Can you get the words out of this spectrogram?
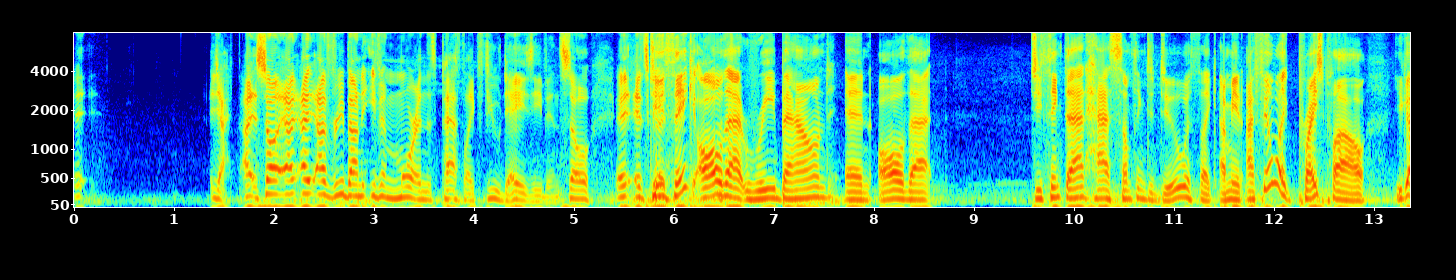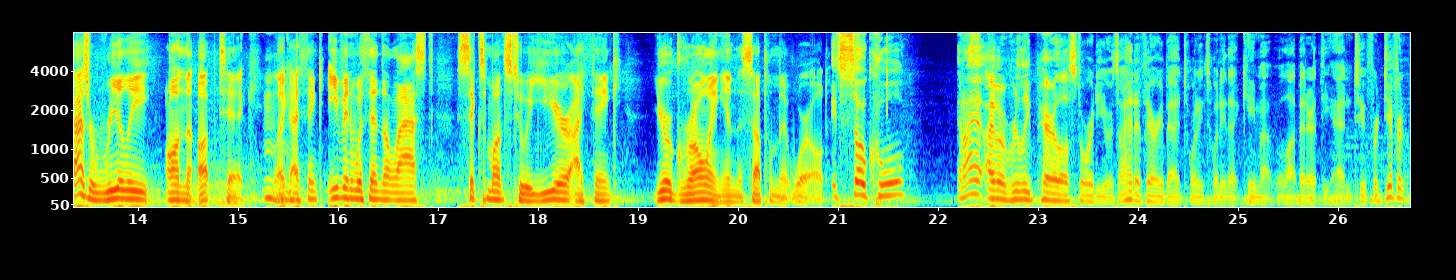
it- yeah, I, so I, I, I've rebounded even more in this past like few days, even. So it, it's Do you think all that rebound and all that? Do you think that has something to do with like? I mean, I feel like PricePlow, you guys are really on the uptick. Mm-hmm. Like, I think even within the last six months to a year, I think you're growing in the supplement world. it's so cool. And I, I have a really parallel story to yours. I had a very bad 2020 that came out a lot better at the end too, for different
